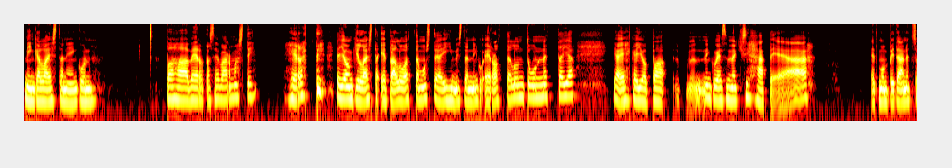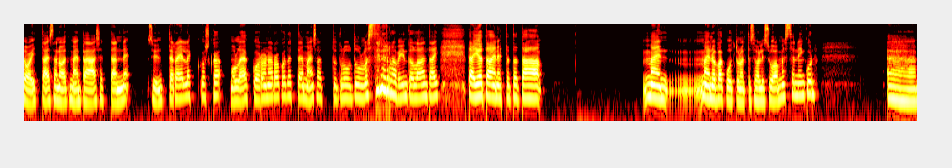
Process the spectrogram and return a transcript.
minkälaista niin kuin pahaa verta se varmasti herätti ja jonkinlaista epäluottamusta ja ihmisten niin kuin erottelun tunnetta ja, ja ehkä jopa niin kuin esimerkiksi häpeää, että mun pitää nyt soittaa ja sanoa, että mä en pääse tänne synttäreille, koska mulla ei ole koronarokotetta ja mä en saa tulla sinne ravintolaan tai, tai jotain, että tota, mä, en, mä en ole vakuuttunut, että se oli Suomessa niin kuin, ää,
